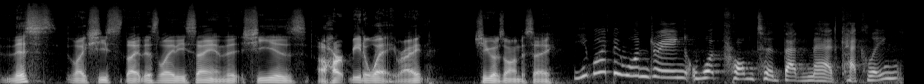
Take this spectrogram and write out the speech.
this like she's like this lady saying that she is a heartbeat away, right? She goes on to say, You might be wondering what prompted that mad cackling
